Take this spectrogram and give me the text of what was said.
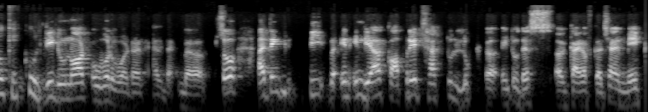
Okay, cool. We do not overburden as that. Uh, so I think in India, corporates have to look uh, into this uh, kind of culture and make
